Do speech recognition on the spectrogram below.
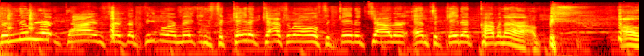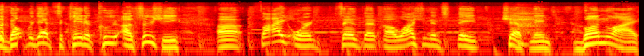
the New York Times says that people are making cicada casserole, cicada chowder, and cicada carbonara. oh, don't forget cicada ku- uh, sushi. Uh, Org says that uh, Washington State chef named Bun Lai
